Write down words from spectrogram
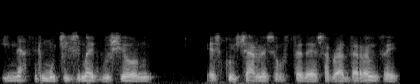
y me hace muchísima ilusión escucharles a ustedes hablar de Renfe,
